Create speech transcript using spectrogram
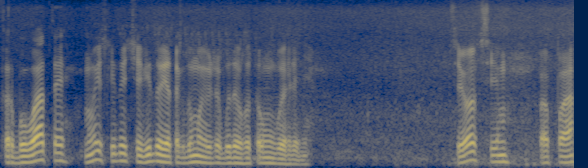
фарбувати. Ну і слідуюче відео, я так думаю, вже буде в готовому вигляді. Все, всім па-па.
